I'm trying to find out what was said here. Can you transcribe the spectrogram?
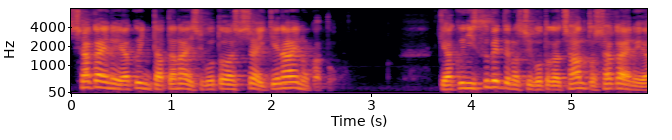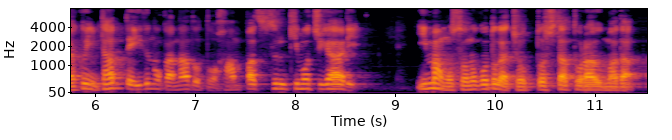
社会の役に立たない仕事はしちゃいけないのかと。逆に全ての仕事がちゃんと社会の役に立っているのかなどと反発する気持ちがあり、今もそのことがちょっとしたトラウマだ。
